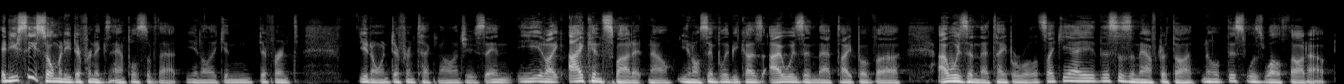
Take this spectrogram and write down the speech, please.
And you see so many different examples of that. You know, like in different you know, in different technologies. And you know, like I can spot it now, you know, simply because I was in that type of uh I was in that type of role. It's like, yeah, this is an afterthought. No, this was well thought out.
